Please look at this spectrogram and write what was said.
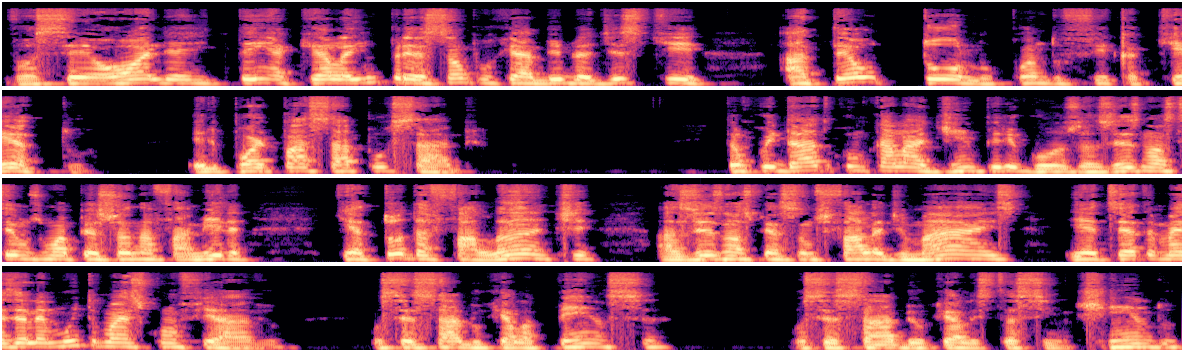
você olha e tem aquela impressão, porque a Bíblia diz que até o tolo, quando fica quieto, ele pode passar por sábio. Então, cuidado com o caladinho perigoso. Às vezes nós temos uma pessoa na família que é toda falante, às vezes nós pensamos fala demais e etc, mas ela é muito mais confiável. Você sabe o que ela pensa, você sabe o que ela está sentindo.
